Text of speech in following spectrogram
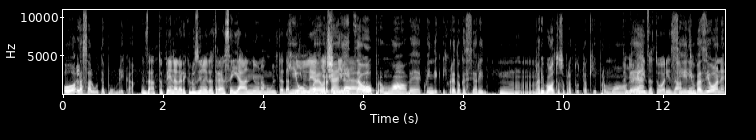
o la salute pubblica. Esatto, pena la reclusione da 3 a 6 anni, una multa da Chiunque 1000 a 10.000 organizza euro. o promuove, quindi io credo che sia ri- mh, rivolto soprattutto a chi promuove Agli organizzatori, esatto. sì, l'invasione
